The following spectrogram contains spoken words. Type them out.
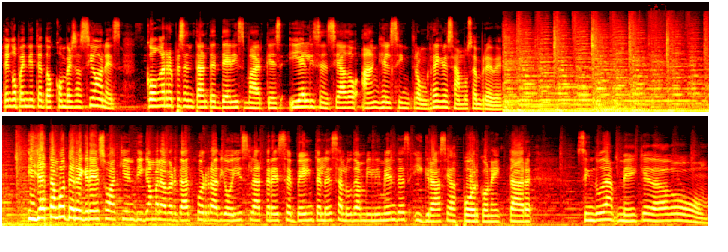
Tengo pendientes dos conversaciones con el representante Denis Márquez y el licenciado Ángel Cintrón. Regresamos en breve. Y ya estamos de regreso aquí en Dígame la Verdad por Radio Isla 1320. Les saluda Mili Méndez y gracias por conectar. Sin duda me he quedado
